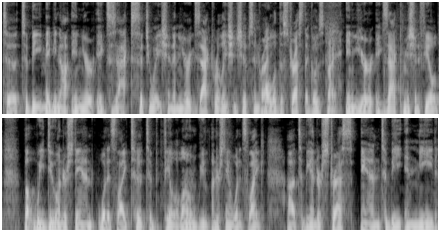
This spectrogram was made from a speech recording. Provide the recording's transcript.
to to be maybe not in your exact situation and your exact relationships and Right. all of the stress that goes Right. in your exact mission field but we do understand what it's like to to feel alone we understand what it's like uh, to be under stress and to be in need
